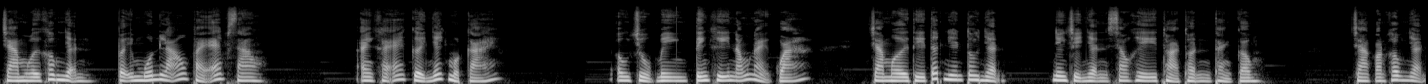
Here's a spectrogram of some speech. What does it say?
Trà mời không nhận, vậy muốn lão phải ép sao? Anh khẽ cười nhếch một cái. Ông chủ Minh tính khí nóng nảy quá. cha mời thì tất nhiên tôi nhận, nhưng chỉ nhận sau khi thỏa thuận thành công. Cha còn không nhận,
